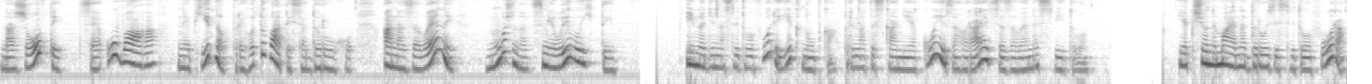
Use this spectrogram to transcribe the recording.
На жовтий це увага. Необхідно приготуватися до руху. А на зелений можна сміливо йти. Іноді на світлофорі є кнопка, при натисканні якої загорається зелене світло. Якщо немає на дорозі світлофора,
